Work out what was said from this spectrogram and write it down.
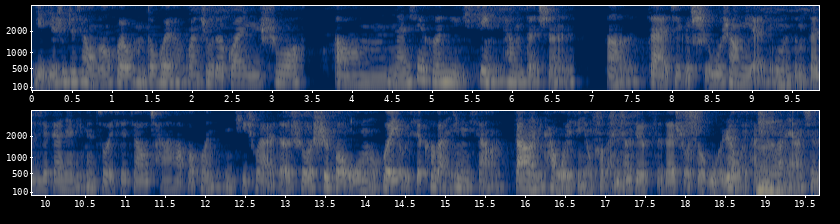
也也是之前我跟会我们都会很关注的，关于说，嗯，男性和女性他们本身。呃，在这个食物上面，我们怎么在这些概念里面做一些交叉哈？包括你提出来的说，是否我们会有一些刻板印象？当然，你看我已经用刻板印象这个词在说，就我认为它是刻板印象，是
